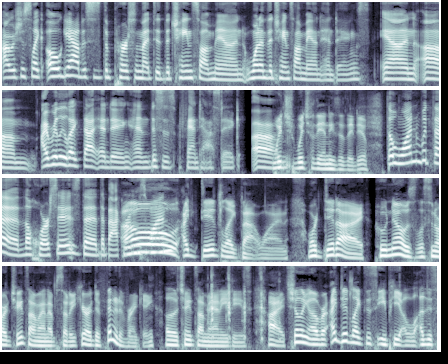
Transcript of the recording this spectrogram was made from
I was just like, oh yeah, this is the person that did the Chainsaw Man, one of the Chainsaw Man endings. And um I really like that ending and this is fantastic. Um which which of the endings did they do? the one with the the horses, the the backrooms Oh, one. I did like that one. Or did I? Who knows? Listen to our Chainsaw Man episode to hear our definitive ranking of the Chainsaw Man EDs. All right, chilling over. I did like this EP a lot. This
